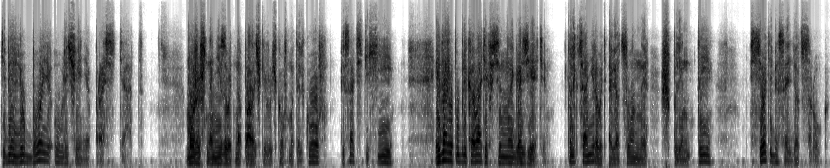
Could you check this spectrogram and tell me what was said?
тебе любое увлечение простят. Можешь нанизывать на палочки жучков-мотыльков, писать стихи и даже публиковать их в сенной газете, коллекционировать авиационные шплинты, все тебе сойдет с рук.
